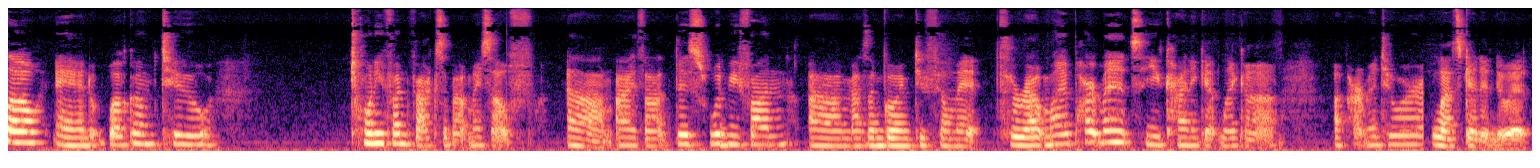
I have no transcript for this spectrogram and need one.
Hello and welcome to 20 fun facts about myself. Um, I thought this would be fun um, as I'm going to film it throughout my apartment so you kind of get like a apartment tour. Let's get into it.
